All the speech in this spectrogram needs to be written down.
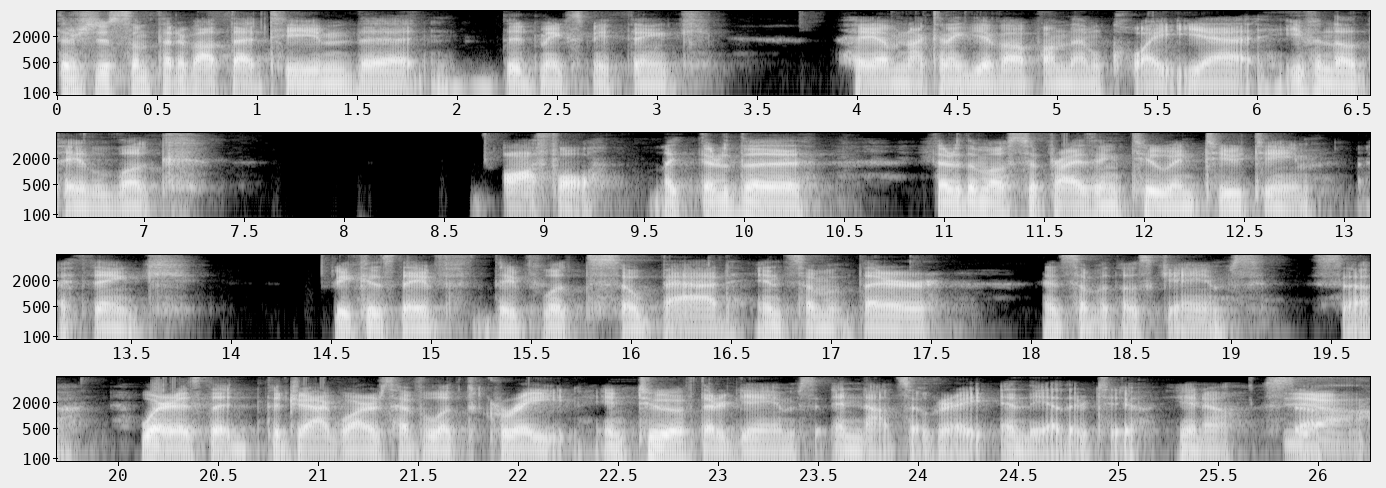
There's just something about that team that that makes me think, hey, I'm not going to give up on them quite yet, even though they look awful. Like they're the they're the most surprising two and two team, I think, because they've they've looked so bad in some of their in some of those games. So whereas the the Jaguars have looked great in two of their games and not so great in the other two, you know. So. Yeah.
